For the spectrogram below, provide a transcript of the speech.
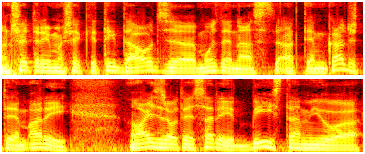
Un šeit arī man šķiet, ka tik daudz eh, mūsdienās ar tiem gadgetiem arī nu, aizrauties arī ir bīstami, jo uh,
